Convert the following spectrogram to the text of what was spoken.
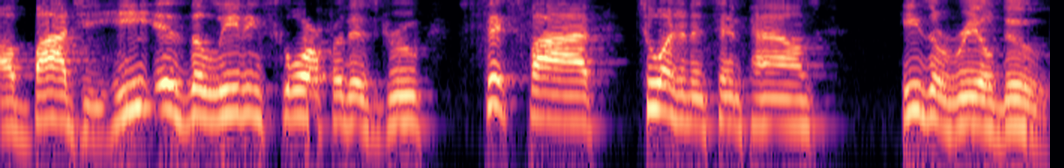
Agbaji. He is the leading scorer for this group, 6'5, 210 pounds. He's a real dude.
